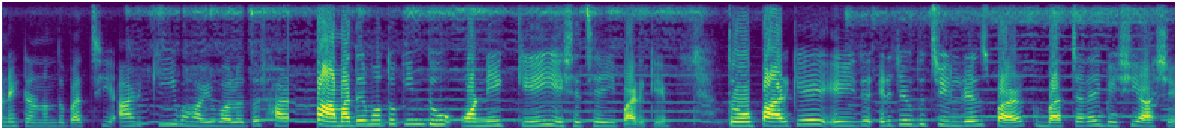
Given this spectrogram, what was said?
অনেকটা আনন্দ পাচ্ছি। আর কি ভাবে বলো তো? সারা আমাদের মতো কিন্তু অনেকেই এসেছে এই পার্কে। তো পার্কে এই এটা যেহেতু চিলড্রেন্স পার্ক, বাচ্চারাই বেশি আসে।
